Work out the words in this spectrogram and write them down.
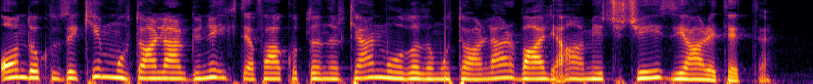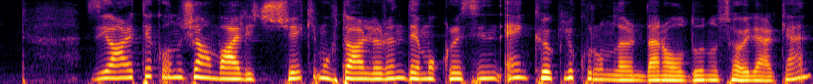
19 Ekim Muhtarlar Günü ilk defa kutlanırken Muğlalı muhtarlar Vali Amir Çiçek'i ziyaret etti. Ziyarette konuşan Vali Çiçek, muhtarların demokrasinin en köklü kurumlarından olduğunu söylerken,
